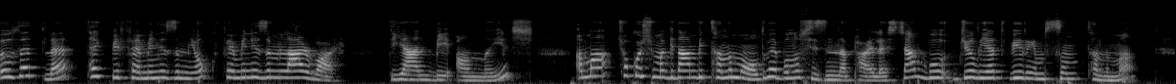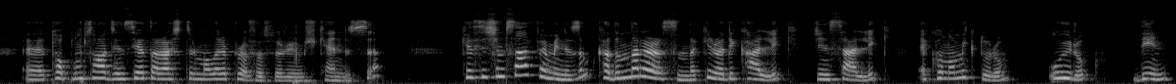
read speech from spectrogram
özetle tek bir feminizm yok, feminizmler var diyen bir anlayış. Ama çok hoşuma giden bir tanım oldu ve bunu sizinle paylaşacağım. Bu Juliet Williams'ın tanımı. E, toplumsal cinsiyet araştırmaları profesörüymüş kendisi. Kesişimsel feminizm kadınlar arasındaki radikallik, cinsellik, ekonomik durum, uyruk, din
